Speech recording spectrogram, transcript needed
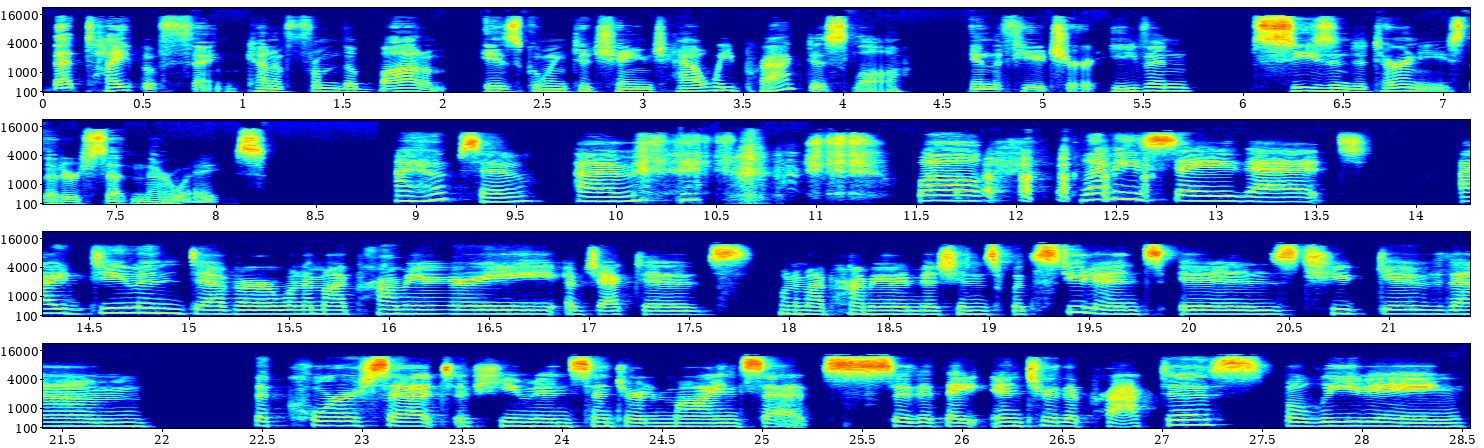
That type of thing, kind of from the bottom, is going to change how we practice law in the future, even seasoned attorneys that are set in their ways. I hope so. Um, well, let me say that I do endeavor, one of my primary objectives, one of my primary missions with students is to give them the core set of human centered mindsets so that they enter the practice believing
